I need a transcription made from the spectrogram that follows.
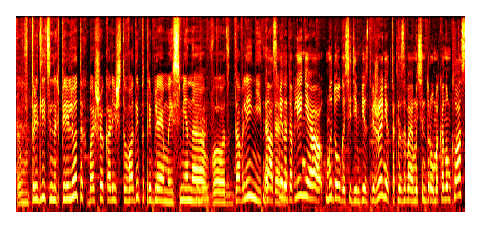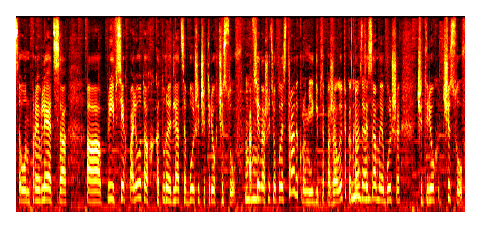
В при длительных перелетах большое количество воды потребляемой, смена угу. в давлении и так да, далее. смена давления. Мы долго сидим без движения, так называемый синдром эконом-класса. Он проявляется а, при всех полетах, которые длятся больше четырех часов. Угу. А все наши теплые страны, кроме Египта, пожалуй, это как ну, раз да. те самые больше четырех часов.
